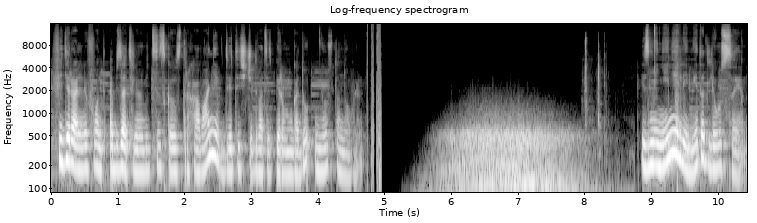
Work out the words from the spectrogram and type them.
Федеральный фонд обязательного медицинского страхования в 2021 году не установлен. Изменение лимита для УСН.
